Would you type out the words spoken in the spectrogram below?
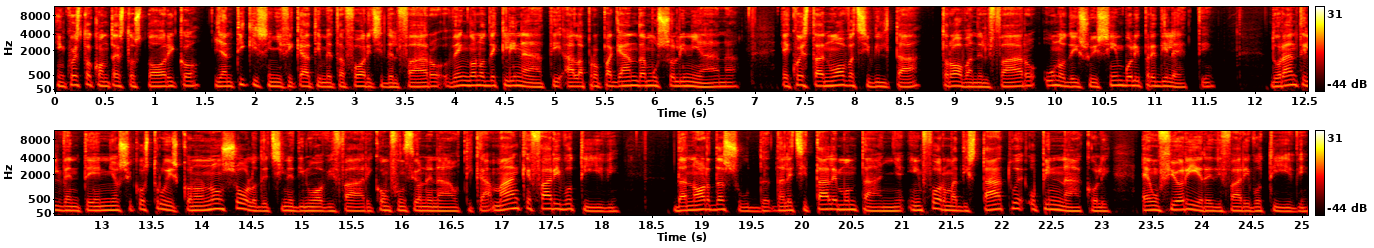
In questo contesto storico, gli antichi significati metaforici del faro vengono declinati alla propaganda mussoliniana e questa nuova civiltà trova nel faro uno dei suoi simboli prediletti. Durante il ventennio si costruiscono non solo decine di nuovi fari con funzione nautica, ma anche fari votivi, da nord a sud, dalle città alle montagne, in forma di statue o pinnacoli. È un fiorire di fari votivi.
